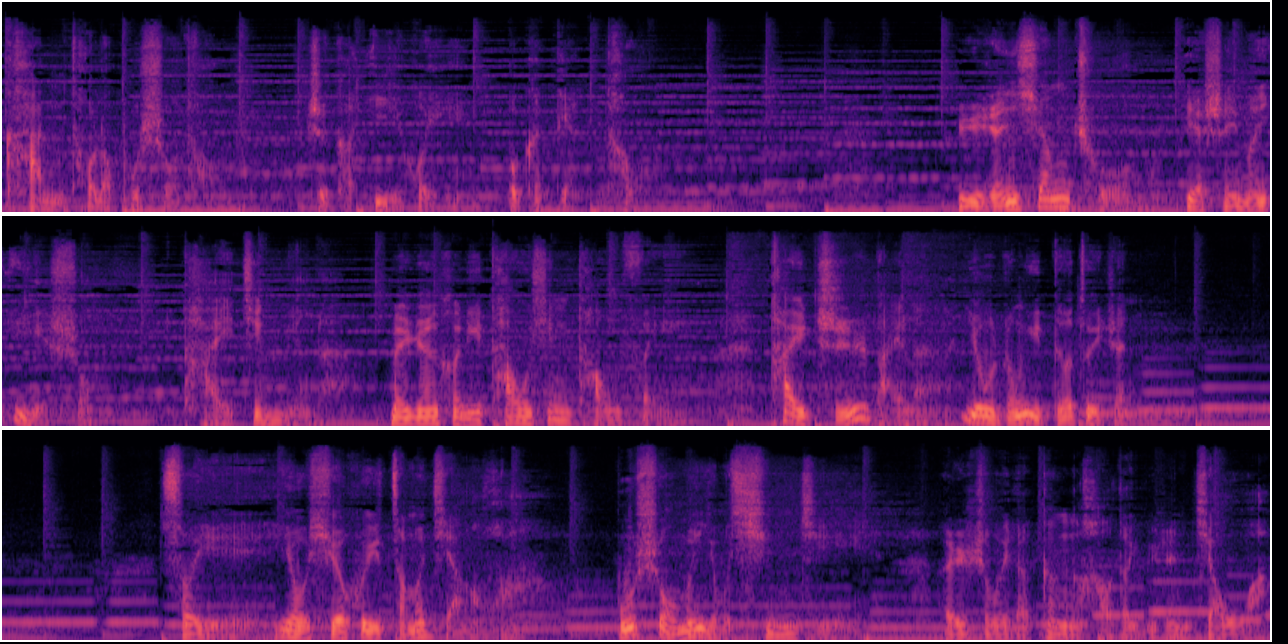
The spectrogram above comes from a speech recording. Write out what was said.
看透了不说透，只可意会不可点透。与人相处也是一门艺术，太精明了。没人和你掏心掏肺，太直白了，又容易得罪人。所以要学会怎么讲话，不是我们有心机，而是为了更好的与人交往，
